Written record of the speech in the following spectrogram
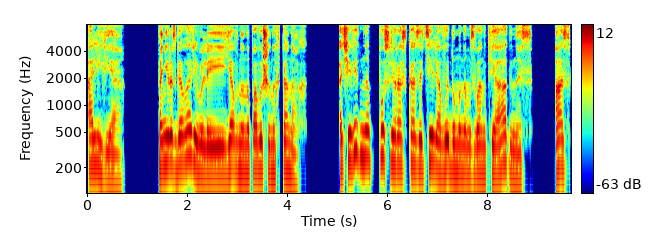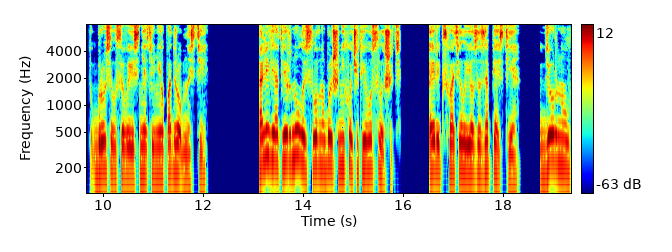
Оливия. Они разговаривали и явно на повышенных тонах. Очевидно, после рассказа Тиль о выдуманном звонке Агнес, Асп бросился выяснять у нее подробности. Оливия отвернулась, словно больше не хочет его слышать. Эрик схватил ее за запястье, дернул,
